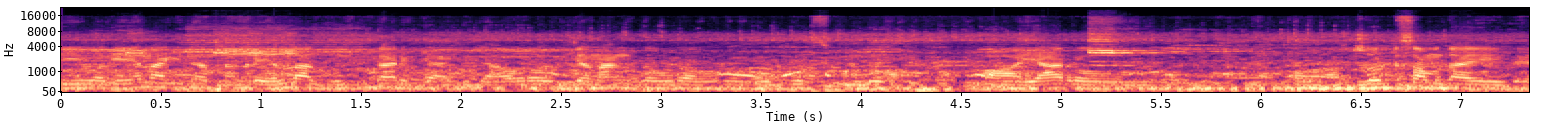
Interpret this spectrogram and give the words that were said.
ಇವಾಗ ಏನಾಗಿದೆ ಅಂತಂದರೆ ಎಲ್ಲ ಗುಂಪುಗಾರಿಕೆ ಆಗಿದೆ. ಅವರವ್ರ ಜನಾಂಗದವರು ಅವರು ಒಗ್ಗೂಡಿಸ್ಕೊಂಡು ಆ, ಯಾರು ದೊಡ್ಡ ಸಮುದಾಯ ಇದೆ.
